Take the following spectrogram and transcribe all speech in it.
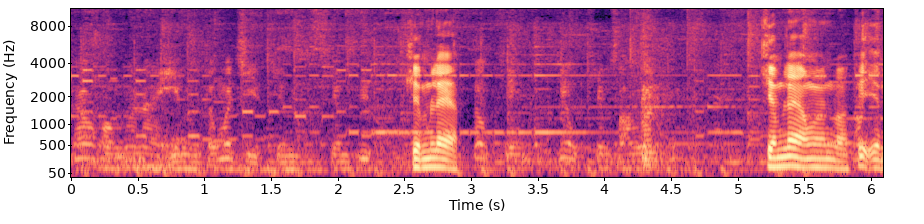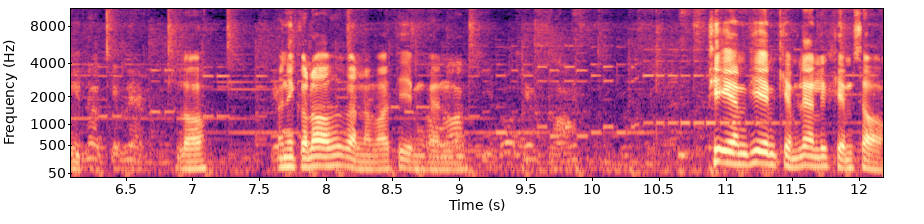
แล้วของทนายเอ็มต้องมาฉีดเข็มเข็มที่เข็มแรกต้องเข็มเข็มเข็มสองก่อนเข็มแรกมันบอกพี่เอ็มฉีดแล้วเข็มแรกเหรอ อันนี้ก็ล่อคือกันนะวะพี่เอ็มกันต้องรอฉีดเข็มสองพี่เอ็มพี่เอ็มเข็มแรกหรือเข็มสอง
